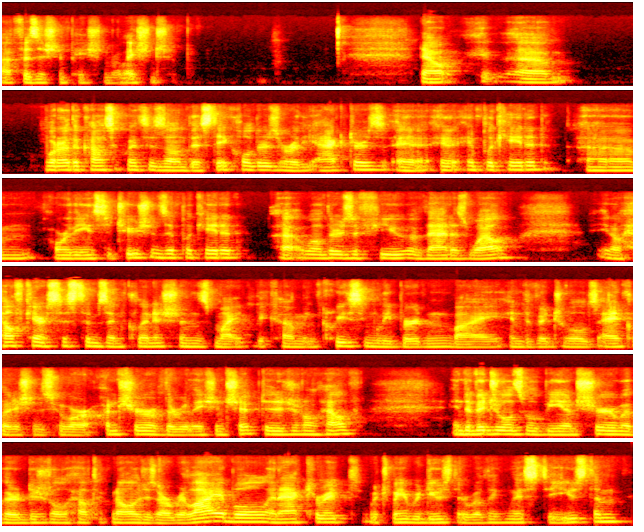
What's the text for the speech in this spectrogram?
uh, physician-patient relationship. Now, um, what are the consequences on the stakeholders or the actors uh, implicated um, or the institutions implicated? Uh, well, there's a few of that as well you know, healthcare systems and clinicians might become increasingly burdened by individuals and clinicians who are unsure of the relationship to digital health. Individuals will be unsure whether digital health technologies are reliable and accurate, which may reduce their willingness to use them.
